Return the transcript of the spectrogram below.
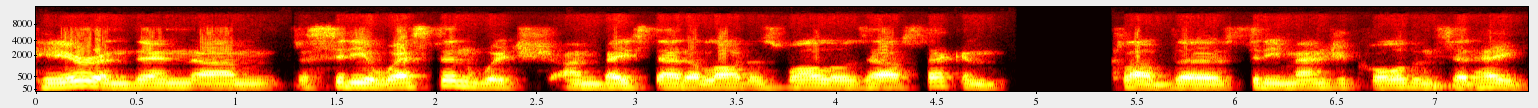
here. And then um, the city of Weston, which I'm based at a lot as well, was our second club. The city manager called and said, "Hey,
